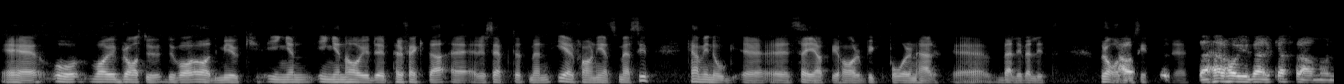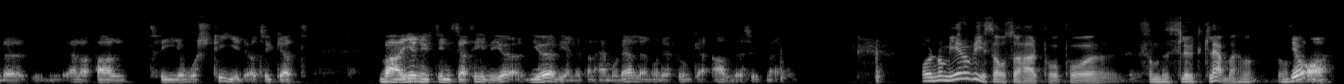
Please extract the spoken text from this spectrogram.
Eh, och var ju bra att du, du var ödmjuk. Ingen, ingen har ju det perfekta eh, receptet men erfarenhetsmässigt kan vi nog eh, eh säga att vi har byggt på den här eh, väldigt, väldigt bra. Ja, det här har ju verkat fram under i alla fall tre års tid. Jag tycker att varje nytt initiativ vi gör, gör vi enligt den här modellen och det funkar alldeles utmärkt. Har du något mer att visa oss så här på, på, som slutkläm? Ja,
